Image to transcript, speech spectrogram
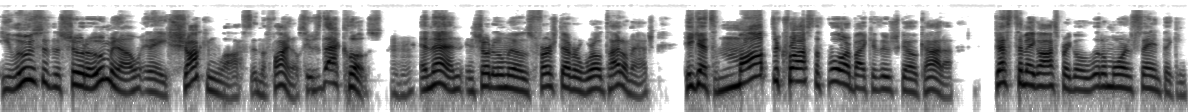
he loses to Shota Umino in a shocking loss in the finals. He was that close. Mhm. And then in Shota Umino's first ever world title match, he gets mopped across the floor by Kazuchika Okada just to make Ospreay go a little more insane, thinking,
